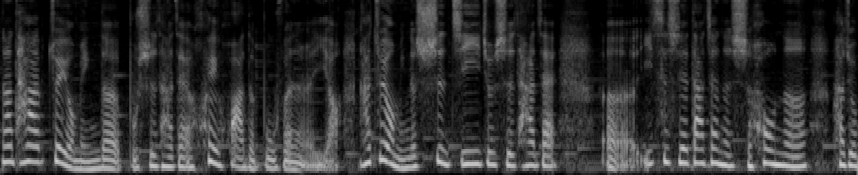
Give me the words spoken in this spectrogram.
那他最有名的不是他在绘画的部分而已啊，他最有名的事迹就是他在呃一次世界大战的时候呢，他就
